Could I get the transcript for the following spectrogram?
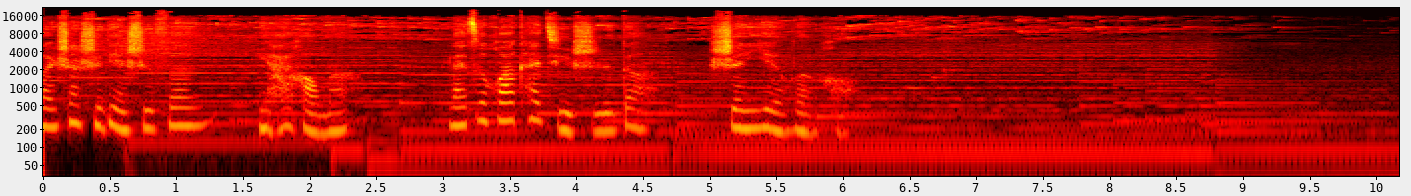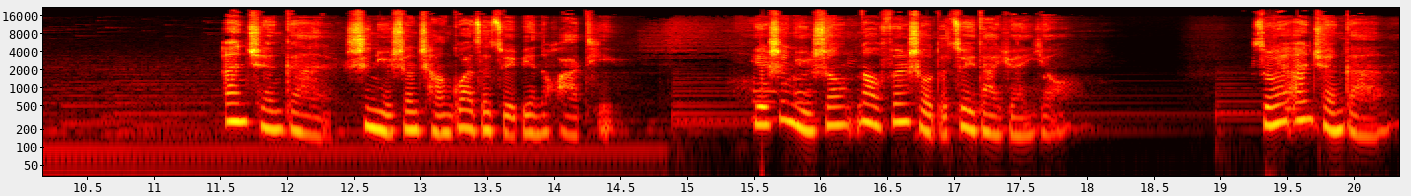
晚上十点十分，你还好吗？来自花开几时的深夜问候。安全感是女生常挂在嘴边的话题，也是女生闹分手的最大缘由。所谓安全感，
